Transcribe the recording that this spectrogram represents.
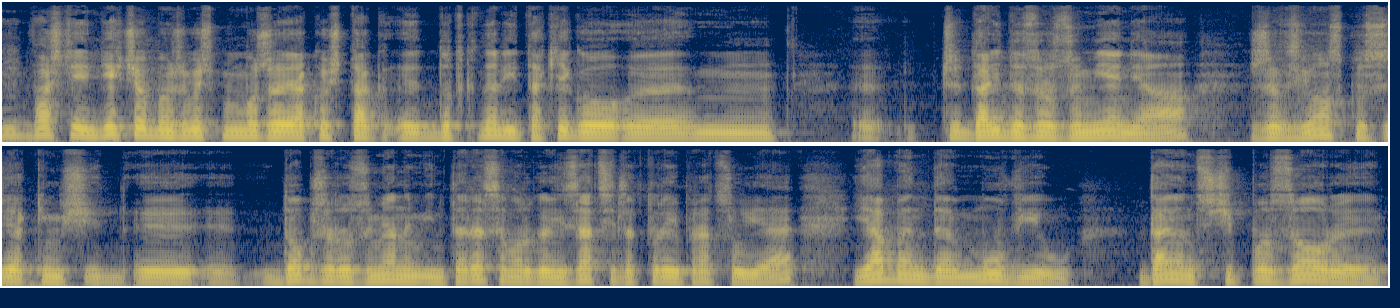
y, Właśnie nie chciałbym, żebyśmy może jakoś tak y, dotknęli takiego, y, mm, y, czy dali do zrozumienia, że w związku z jakimś y, y, dobrze rozumianym interesem organizacji, dla której pracuję, ja będę mówił, dając ci pozory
